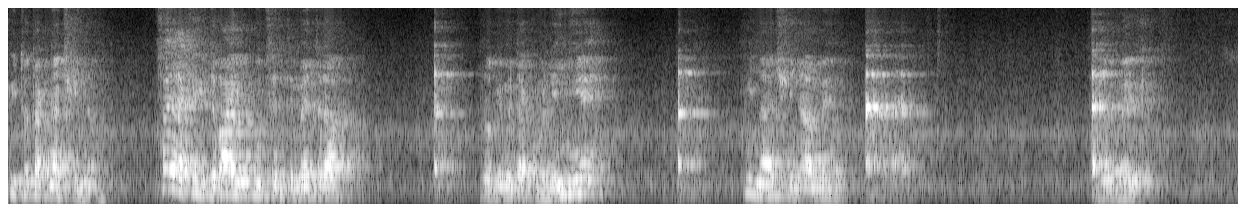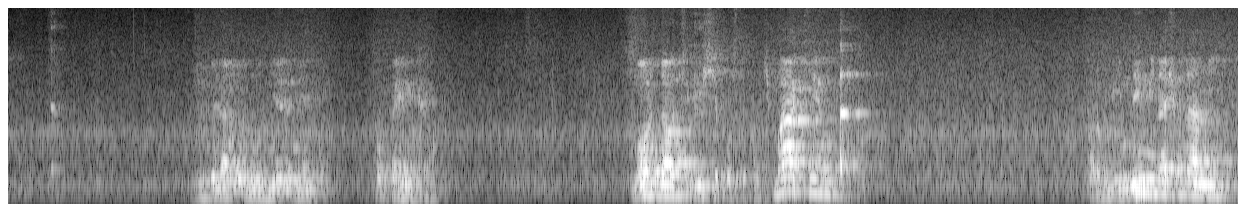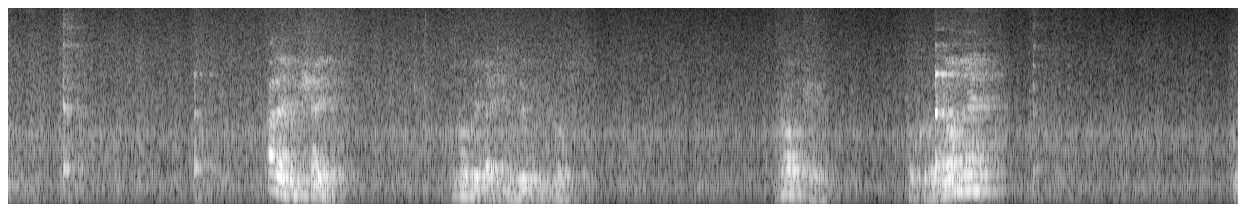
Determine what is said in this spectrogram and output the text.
i to tak nacinam. Co jakieś 2,5 cm robimy taką linię i nacinamy chlebek, żeby nam równomiernie popękał. Można oczywiście posypać makiem, albo innymi nasionami. Ale dzisiaj robię taki zwykły prosty. Ok. Pokrojone,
